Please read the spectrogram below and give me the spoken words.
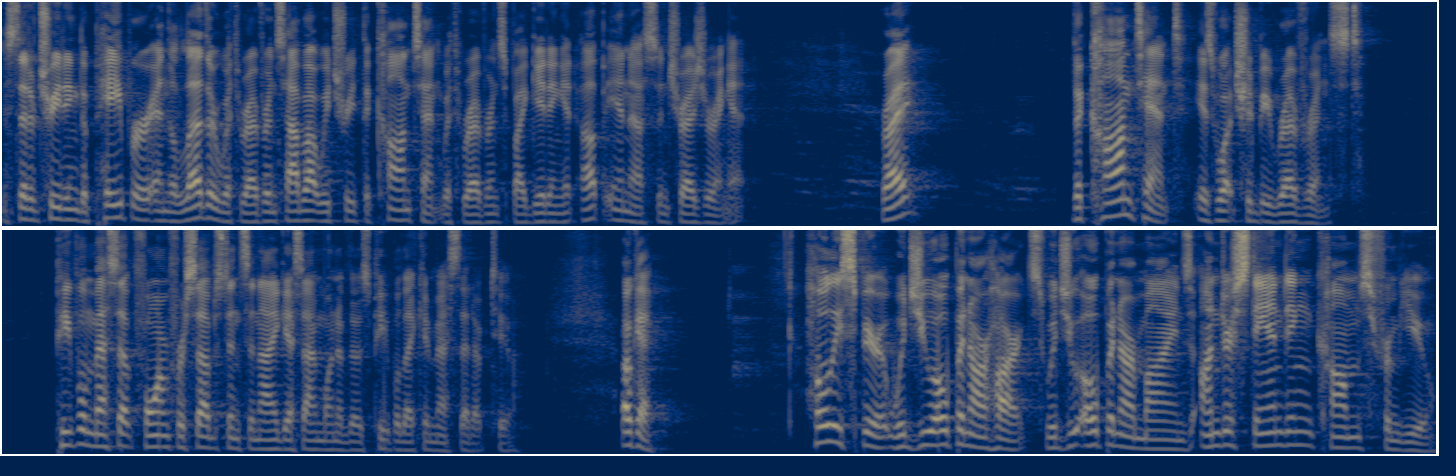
Instead of treating the paper and the leather with reverence, how about we treat the content with reverence by getting it up in us and treasuring it? Right? The content is what should be reverenced. People mess up form for substance, and I guess I'm one of those people that can mess that up too. Okay. Holy Spirit, would you open our hearts? Would you open our minds? Understanding comes from you.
